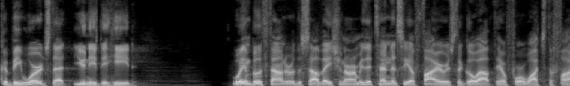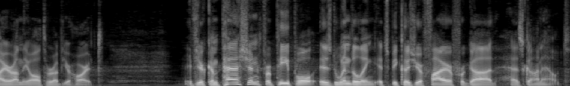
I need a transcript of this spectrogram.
could be words that you need to heed. William Booth, founder of the Salvation Army, the tendency of fire is to go out, therefore, watch the fire on the altar of your heart. If your compassion for people is dwindling, it's because your fire for God has gone out.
